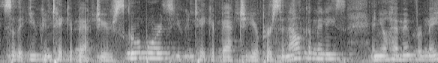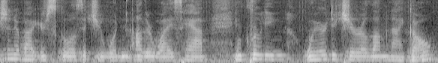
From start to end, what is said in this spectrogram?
so that you can take it back to your school boards, you can take it back to your personnel committees, and you'll have information about your schools that you wouldn't otherwise have, including where did your alumni go?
